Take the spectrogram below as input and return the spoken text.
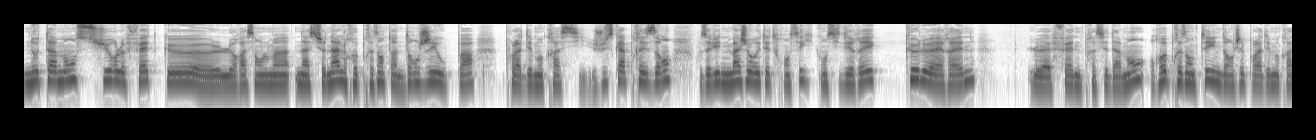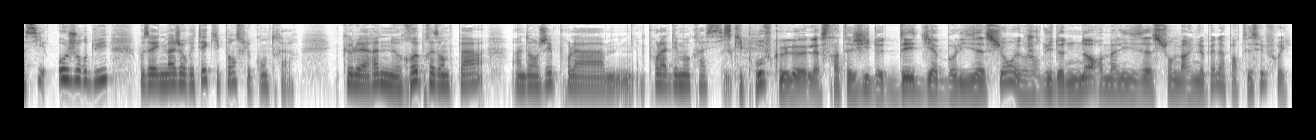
notamment sur le fait que euh, le Rassemblement national représente un danger ou pas pour la démocratie. Jusqu'à présent, vous aviez une majorité de Français qui considéraient que le RN le FN précédemment, représentait une danger pour la démocratie. Aujourd'hui, vous avez une majorité qui pense le contraire, que le RN ne représente pas un danger pour la, pour la démocratie. Ce qui prouve que la stratégie de dédiabolisation et aujourd'hui de normalisation de Marine Le Pen a porté ses fruits.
